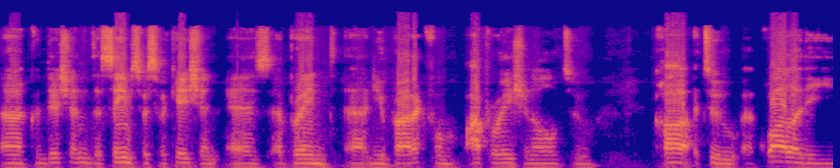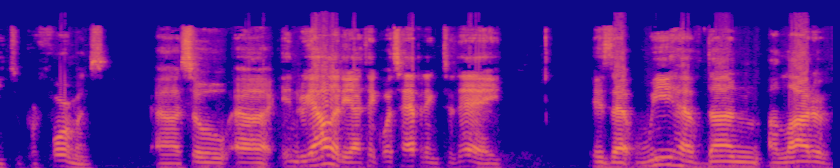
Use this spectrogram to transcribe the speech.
uh, condition, the same specification as a brand uh, new product, from operational to to uh, quality to performance. so in reality, I think what's happening today is that we have done a lot of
